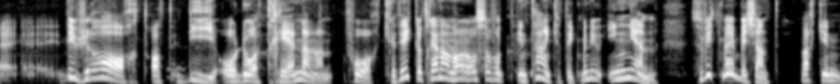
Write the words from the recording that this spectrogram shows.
eh, det er jo ikke rart at de og da treneren får kritikk. Og treneren har jo også fått intern kritikk, men det er jo ingen, så vidt meg bekjent, verken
